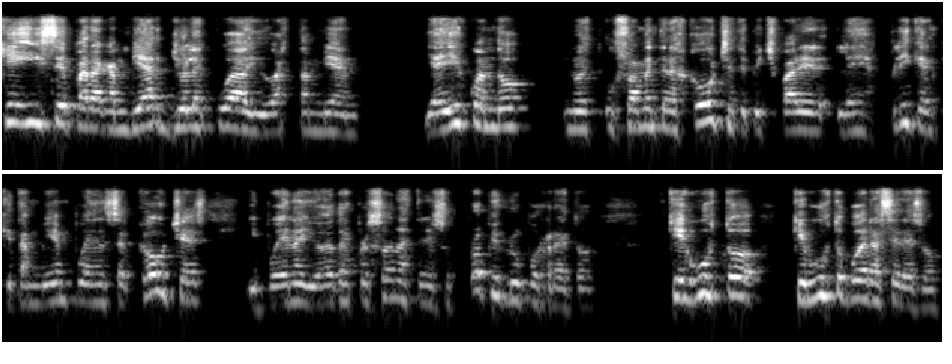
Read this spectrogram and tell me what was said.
qué hice para cambiar, yo les puedo ayudar también. Y ahí es cuando usualmente los coaches de Pitch Party les explican que también pueden ser coaches y pueden ayudar a otras personas a tener sus propios grupos retos. Qué gusto, qué gusto poder hacer eso.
